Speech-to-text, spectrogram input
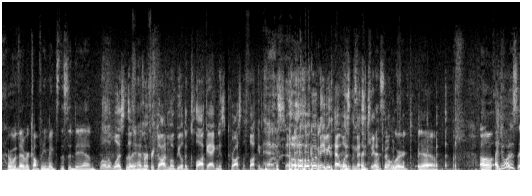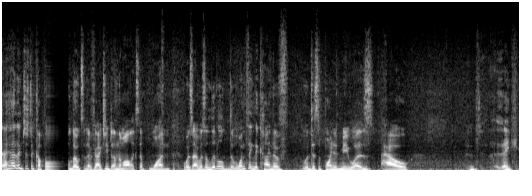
or whatever company makes the sedan. Well, it was So the had to- perfect automobile to clock Agnes across the fucking head. So maybe that was the message they were Yes, it going for. worked. Yeah. Uh, I do want to say I had just a couple notes, that I've actually done them all except one. Was I was a little the one thing that kind of disappointed me was how like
